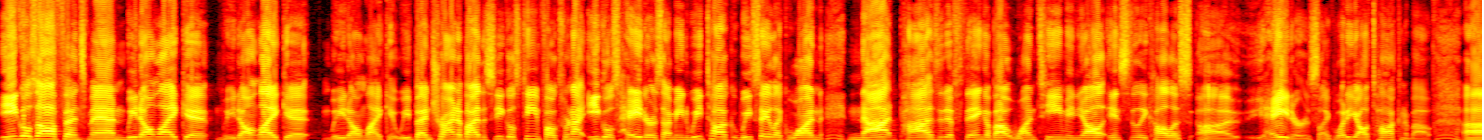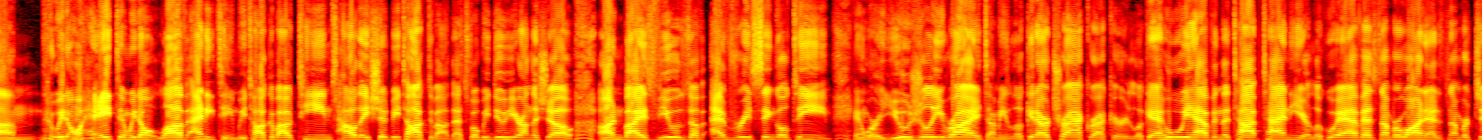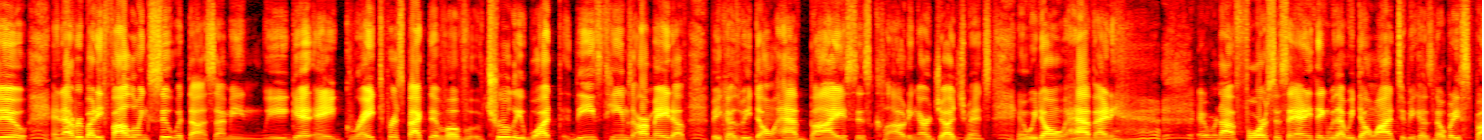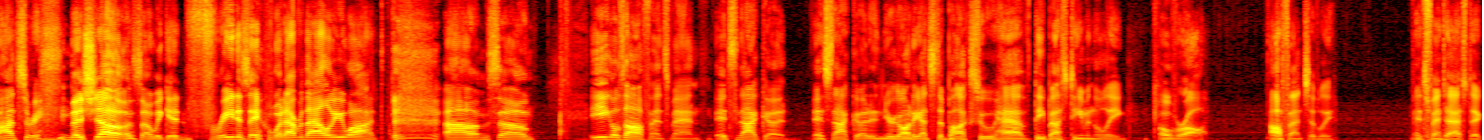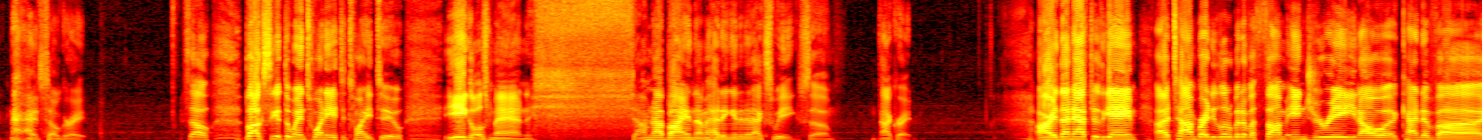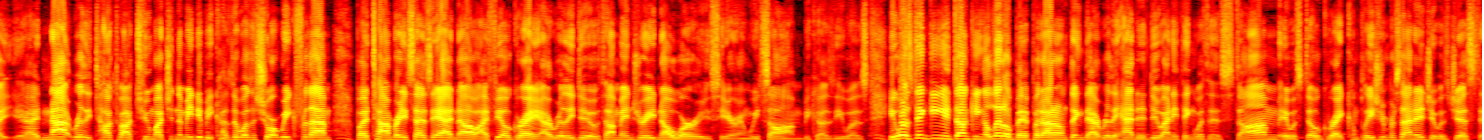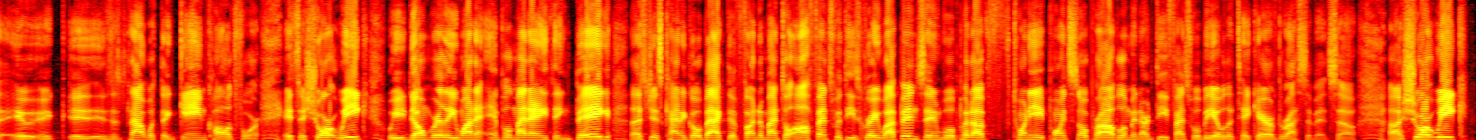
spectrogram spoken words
Eagles offense, man, we don't like it. We don't like it. We don't like it. We've been trying to buy this Eagles team, folks. We're not Eagles haters. I mean, we talk, we say like one not positive thing about one team, and y'all instantly call us uh, haters. Like, what are y'all talking about? Um, we don't hate and we don't love any team. We talk about teams how they should be talked about. That's what we do here on the show. Unbiased views of every single team, and we're usually right. I mean, look at our track record. Look at who we have in the top ten here. Look who we have as number one, as number two, and everybody following suit with us. I mean, we get a great perspective of truly what these teams are made of because we don't have biases clouding our judgments and we don't have any and we're not forced to say anything that we don't want to because nobody's sponsoring the show so we get free to say whatever the hell we want um, so eagles offense man it's not good it's not good and you're going against the bucks who have the best team in the league overall offensively. It's fantastic. it's so great. So Bucks get the win 28 to 22. Eagles, man, I'm not buying them heading into next week. So not great. All right, then after the game, uh, Tom Brady, a little bit of a thumb injury, you know, uh, kind of uh, uh, not really talked about too much in the media because it was a short week for them. But Tom Brady says, "Yeah, no, I feel great. I really do. Thumb injury, no worries here." And we saw him because he was he was thinking and dunking a little bit, but I don't think that really had to do anything with his thumb. It was still great completion percentage. It was just it, it, it's not what the game called for. It's a short week. We don't really want to implement anything big. Let's just kind of go back to fundamental offense with these great weapons, and we'll put up 28 points, no problem, and our defense will be able to take care of the rest of it. So, uh, short week.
